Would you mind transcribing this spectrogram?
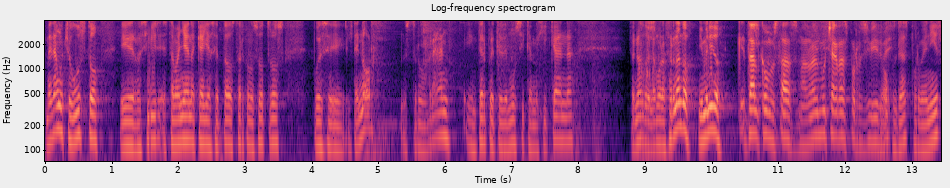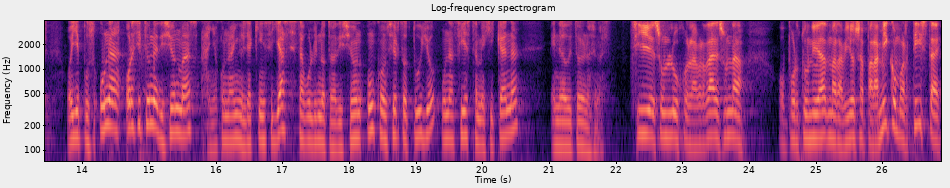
Me da mucho gusto eh, recibir esta mañana que haya aceptado estar con nosotros, pues eh, el tenor, nuestro gran intérprete de música mexicana, Fernando de la Mora. Fernando, bienvenido. ¿Qué tal? ¿Cómo estás, Manuel? Muchas gracias por recibirme. pues gracias por venir. Oye, pues una, ahora sí que una edición más, año con año, el día 15, ya se está volviendo tradición, un concierto tuyo, una fiesta mexicana en el Auditorio Nacional. Sí, es un lujo, la verdad, es una oportunidad maravillosa para mí como artista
